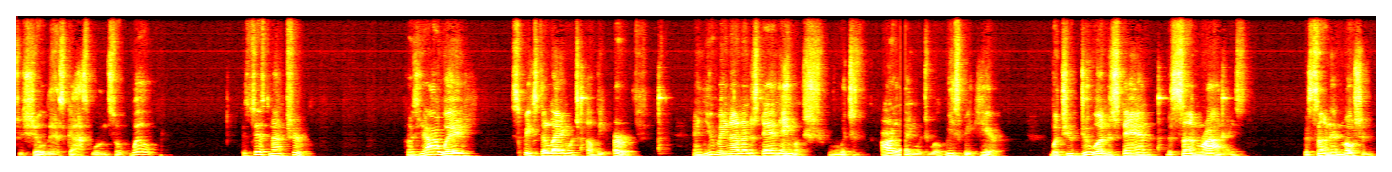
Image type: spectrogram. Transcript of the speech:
to show this gospel and so well, it's just not true. Because Yahweh speaks the language of the earth. And you may not understand English, which is our language, what we speak here, but you do understand the sunrise, the sun in motion,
